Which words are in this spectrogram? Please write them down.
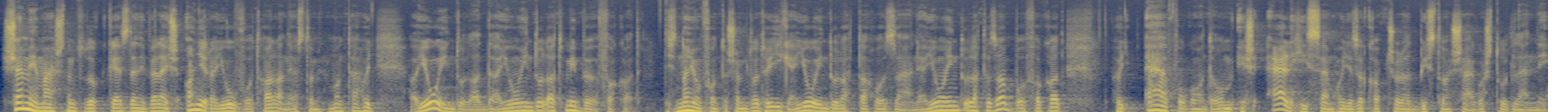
Semmi más nem tudok kezdeni vele, és annyira jó volt hallani azt, amit mondtál, hogy a jó indulat, de a jó indulat miből fakad? És nagyon fontos, amit mondtad, hogy igen, jó indulattal hozzáállni. A jó indulat az abból fakad, hogy elfogadom és elhiszem, hogy ez a kapcsolat biztonságos tud lenni.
